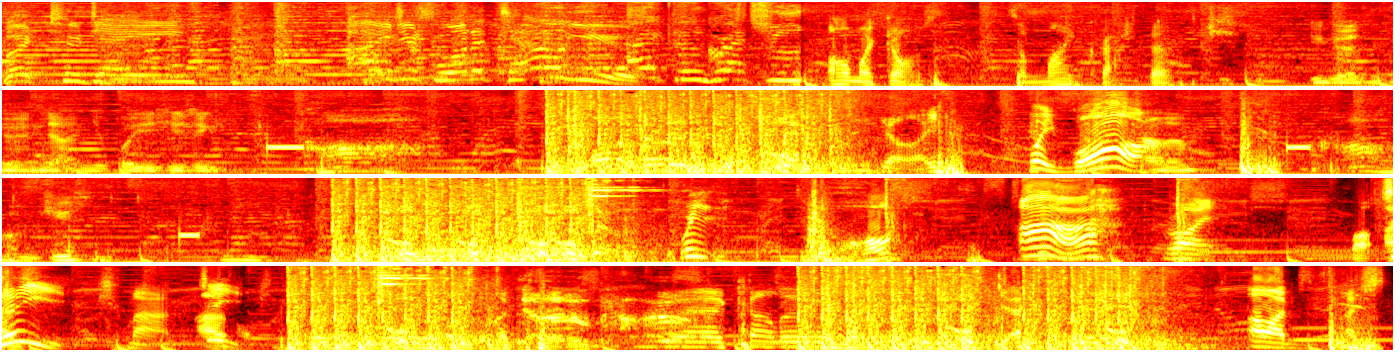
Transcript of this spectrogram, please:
but today, I just want to tell you. I congratulate Oh my god, it's a Minecraft village. You guys are going down. Your boy is using. Oh, guy. Wait, what? tell him. Oh, I'm juicing. Wait. What? Ah! Right. What? I- Jake, man. Jake. Yeah, Callum. Oh, I'm, I, just,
